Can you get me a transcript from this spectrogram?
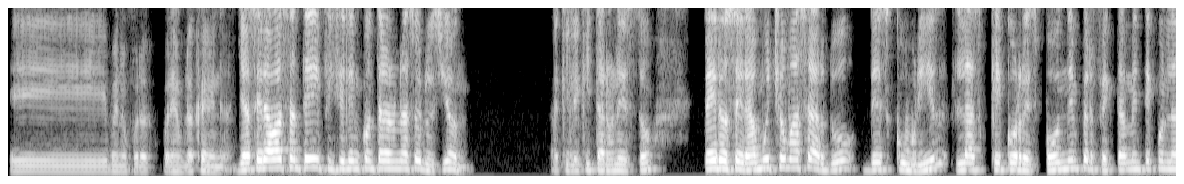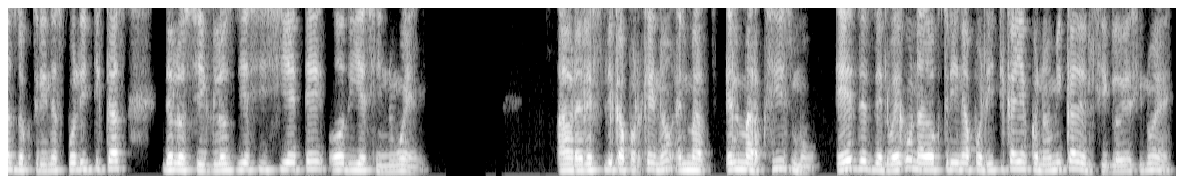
Eh, bueno, por, por ejemplo, acá hay una. Ya será bastante difícil encontrar una solución. Aquí le quitaron esto pero será mucho más arduo descubrir las que corresponden perfectamente con las doctrinas políticas de los siglos XVII o XIX. Ahora él explica por qué, ¿no? El, marxismo es desde luego una doctrina política y económica del siglo XIX,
